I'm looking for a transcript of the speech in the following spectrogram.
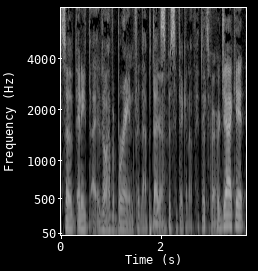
so any I don't have a brain for that, but that's specific enough. I think That's fair. For jacket,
